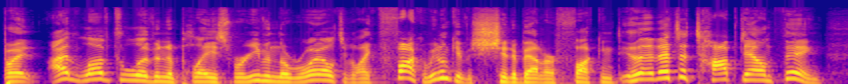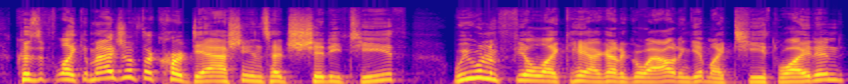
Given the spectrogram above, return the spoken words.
But I'd love to live in a place where even the royalty, like, fuck, we don't give a shit about our fucking teeth. That's a top down thing. Because if, like, imagine if the Kardashians had shitty teeth, we wouldn't feel like, hey, I got to go out and get my teeth whitened.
